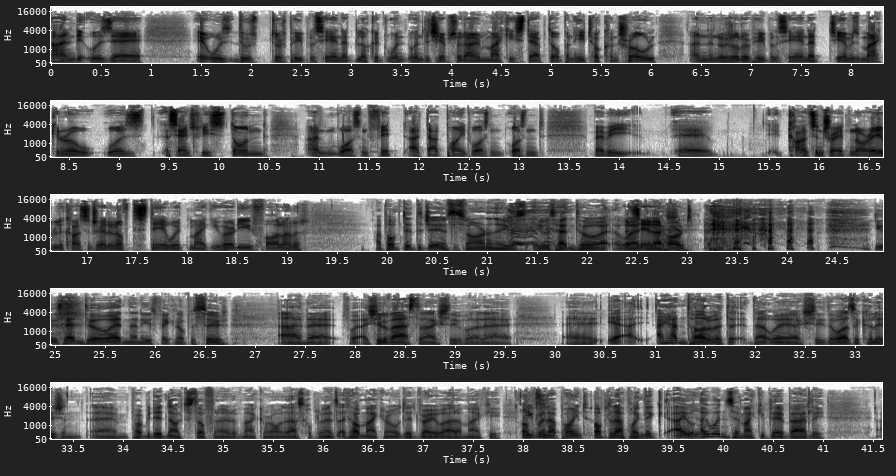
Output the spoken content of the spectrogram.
and it was uh, it was there was there's people saying that look at when when the chips were down, Mackey stepped up and he took control, and then there's other people saying that James McEnroe was essentially stunned and wasn't fit at that point, wasn't wasn't maybe. Uh, concentrating or able to concentrate enough to stay with Mackey. Where do you fall on it? I bumped into James this morning. He was he was heading to a, a wedding. Say that hurt. he was heading to a wedding and he was picking up a suit. And uh, I should have asked him actually, but uh, uh, yeah, I, I, hadn't thought of it th- that way. Actually, there was a collision. Um, probably did knock the stuffing out of McEnroe in the last couple of minutes. I thought McEnroe did very well on Mackey. Up Even, to that point. Up to that point, like, I yeah. I wouldn't say Mackey played badly.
